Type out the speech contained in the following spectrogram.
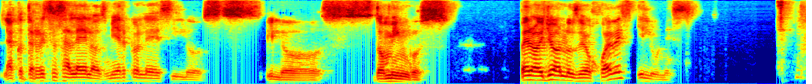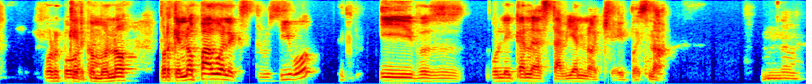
La cotorriza sale los miércoles y los, y los domingos. Pero yo los veo jueves y lunes. Porque ¿Por? como no, porque no pago el exclusivo y pues publican hasta bien noche y pues no. No.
